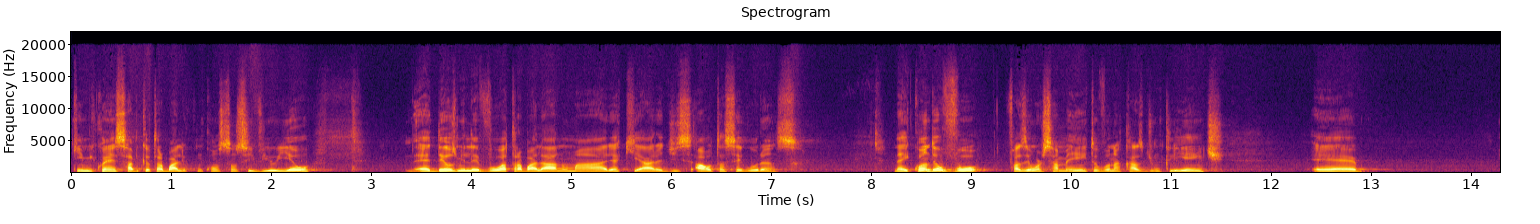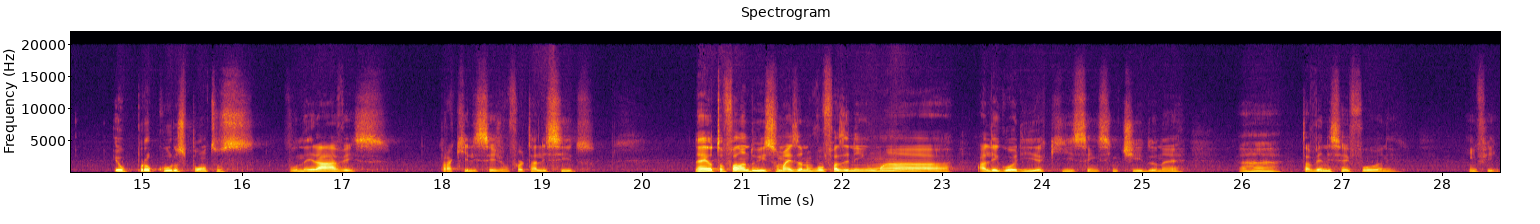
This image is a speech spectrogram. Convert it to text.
quem me conhece sabe que eu trabalho com construção civil e eu, é, Deus me levou a trabalhar numa área que é a área de alta segurança. Né? E quando eu vou fazer um orçamento, eu vou na casa de um cliente, é, eu procuro os pontos vulneráveis para que eles sejam fortalecidos. Né? Eu estou falando isso, mas eu não vou fazer nenhuma alegoria aqui sem sentido, né? Ah, tá vendo esse iPhone? Enfim.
